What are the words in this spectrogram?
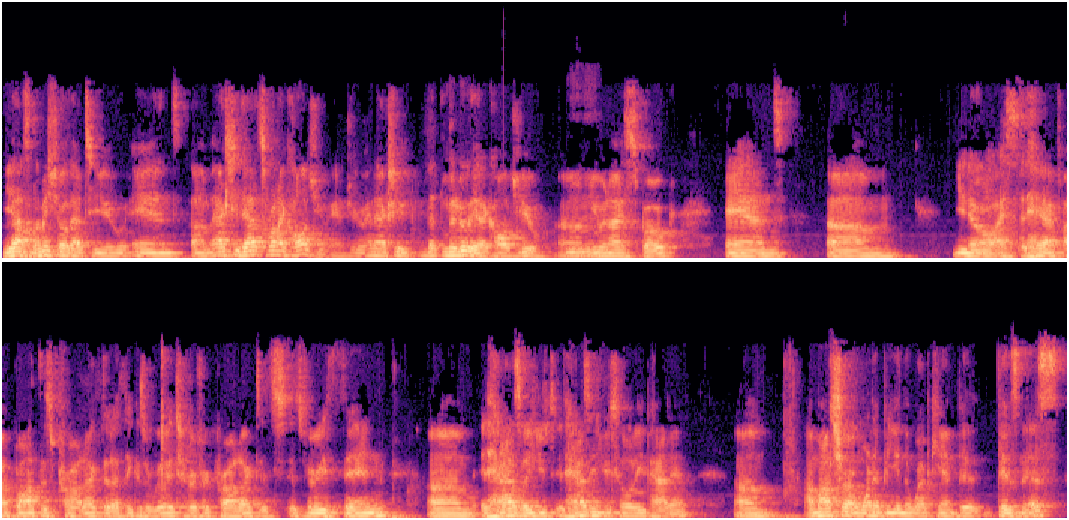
Yeah, so let me show that to you. And um, actually, that's when I called you, Andrew. And actually, that, literally, I called you. Um, mm-hmm. You and I spoke, and um, you know, I said, "Hey, I, I, bought this product that I think is a really terrific product. It's it's very thin. Um, it has a it has a utility patent. Um, I'm not sure I want to be in the webcam bi- business.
